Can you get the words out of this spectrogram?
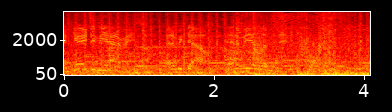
Engaging the enemies. Enemy down. Enemy eliminated.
